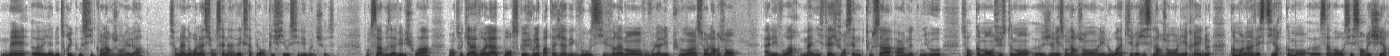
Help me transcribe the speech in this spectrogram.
Mais euh, il y a des trucs aussi, quand l'argent est là, si on a une relation saine avec, ça peut amplifier aussi les bonnes choses. Donc ça, vous avez le choix. En tout cas, voilà pour ce que je voulais partager avec vous. Si vraiment vous voulez aller plus loin sur l'argent, allez voir Manifeste, je vous enseigne tout ça à un autre niveau sur comment justement euh, gérer son argent, les lois qui régissent l'argent, les règles, comment l'investir, comment euh, savoir aussi s'enrichir,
